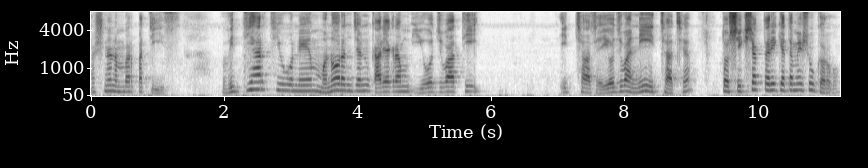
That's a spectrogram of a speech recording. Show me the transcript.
પ્રશ્ન નંબર પચીસ. વિદ્યાર્થીઓને મનોરંજન કાર્યક્રમ યોજવાથી ઈચ્છા છે, યોજવાની ઈચ્છા છે. તો શિક્ષક તરીકે તમે શું કરો?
